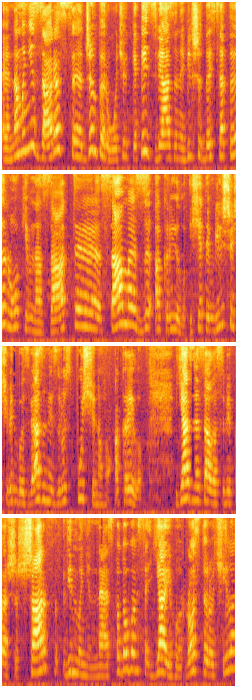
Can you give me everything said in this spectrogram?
Е, На мені зараз джемперочок, який зв'язаний більше 10 років назад саме з акрилу. І ще тим більше, що він був зв'язаний з розпущеного акрилу. Я зв'язала собі перше шарф, він мені не сподобався. Я його розторочила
